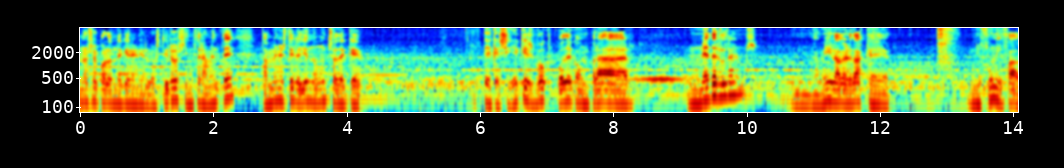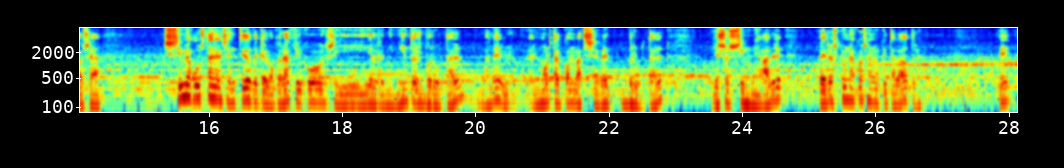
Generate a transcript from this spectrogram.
no sé por dónde quieren ir los tiros, sinceramente. También estoy leyendo mucho de que. de que si Xbox puede comprar Netherlands, mm, a mí la verdad es que. ni fu ni fa, o sea. Sí me gusta en el sentido de que los gráficos y el rendimiento es brutal, ¿vale? El Mortal Kombat se ve brutal y eso es innegable, pero es que una cosa no quita la otra. ¿eh?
